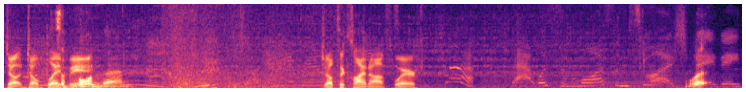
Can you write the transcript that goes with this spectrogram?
don't don't blame It's a me. porn van. Drop the Klein off where? What? baby.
